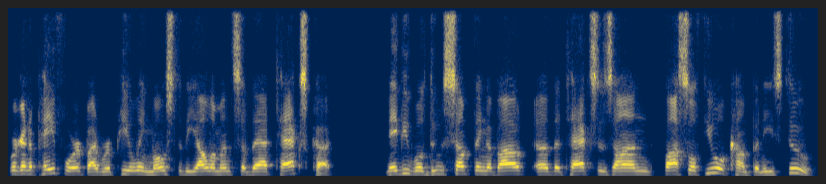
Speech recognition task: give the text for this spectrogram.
We're going to pay for it by repealing most of the elements of that tax cut. Maybe we'll do something about uh, the taxes on fossil fuel companies too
